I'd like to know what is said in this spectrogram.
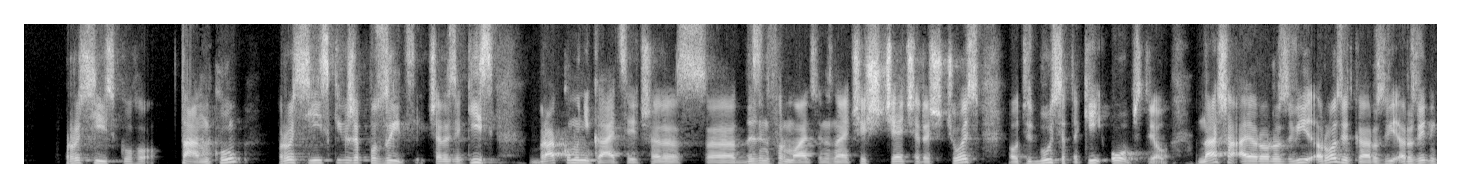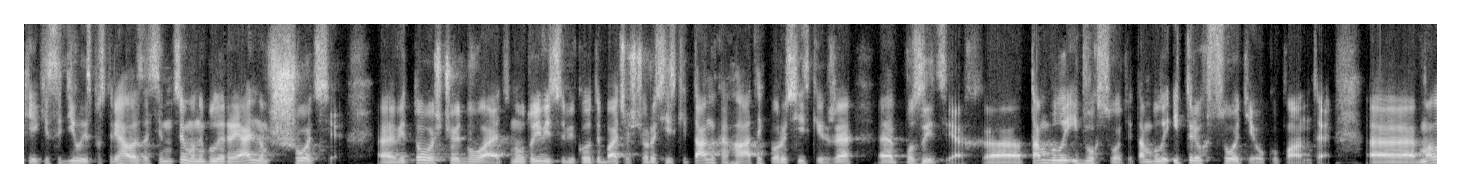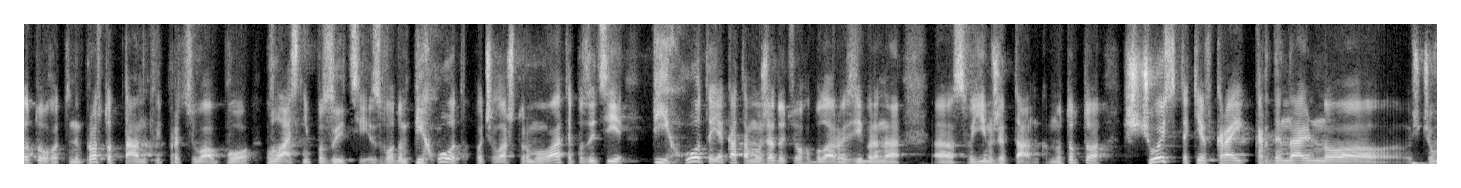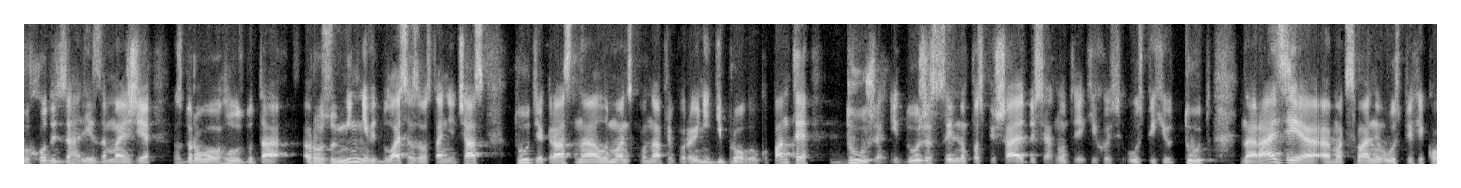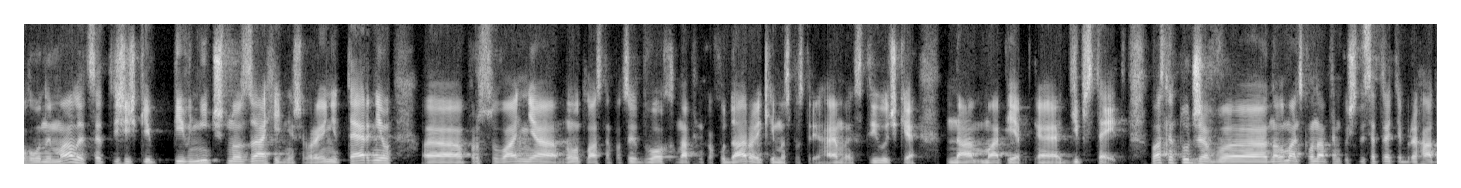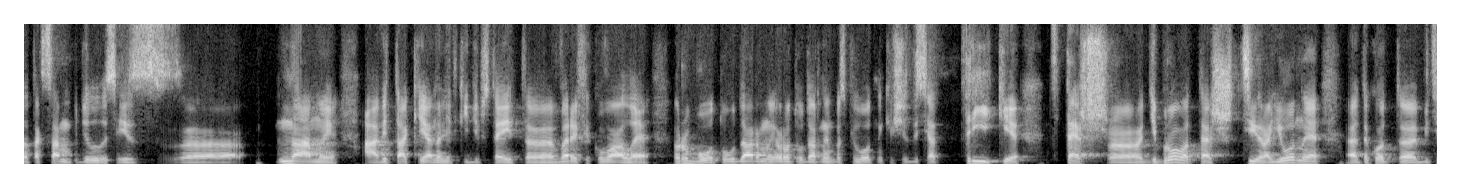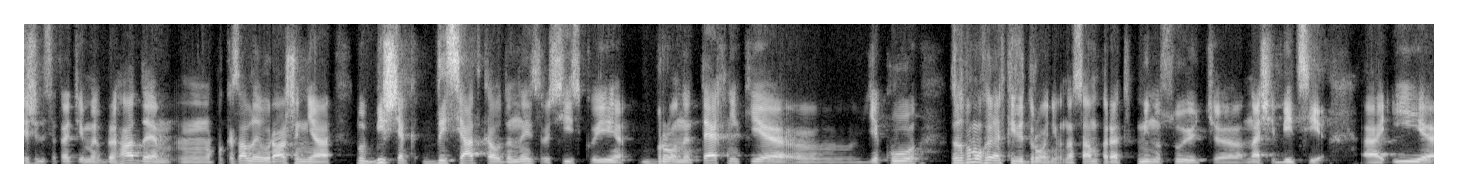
російського танку. Російських же позицій через якийсь брак комунікації, через е, дезінформацію, не знаю, чи ще через щось. От відбувся такий обстріл. Наша аеророзвідка, розві... розвідники, які сиділи і спостерігали за цим цим, вони були реально в шоці від того, що відбувається. Ну то уявіть собі, коли ти бачиш, що російський танк гатить по російських же е, позиціях. Е, там були і 200, там були і 300 окупанти. Е, мало того, ти не просто танк відпрацював по власній позиції. Згодом піхота почала штурмувати позиції піхоти, яка там уже до цього була розібрана е, своїм же танком. Ну тобто, щось таке вкрай кардинально, що виходить взагалі за межі здорового глузду та розуміння, відбулася за останній час тут, якраз на Лиманському напрямку районі Діброви. Окупанти дуже і дуже сильно поспішають досягнути якихось успіхів тут. Наразі е, максимальний успіх, якого вони мали, це трішечки північно-західніше в районі Тернів. Е, просування ну от власне по цих двох напрямках удару, які ми спостерігаємо як стрілочки на мапі е, Deep State. Власне, тут же в на Лиманському напрямку 63 бригада так само поділилися із е, нами. А відтак і аналітики Deep State е, верифікували роботу ударної роти ударних безпілотників 63-ки. Це теж е, Діброва, теж ці райони. Е, Так, от е, бійці 63-ї мехбригади показали ураження ну більш як десятка одиниць російської бронетехніки, е, яку за допомогою FPV-дронів насамперед мінусують е, наші бійці. Е, І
